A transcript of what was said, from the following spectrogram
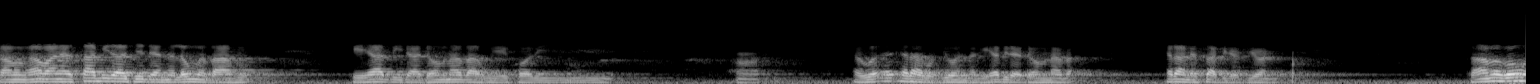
ကာမဂုဏ်၅ပါးနဲ့စပ်ပြီးတော့ဖြစ်တဲ့နှလုံးမသားမှုကေဟတိတာဒေါမနတာဟူ၍ခေါ်သည်အခုအဲ့ဒါကိုပြောနေတာကေဟတိတာဒေါမနတာအဲ့ဒါနဲ့စပ်ပြီးတော့ပြောနေကာမဂုဏ်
